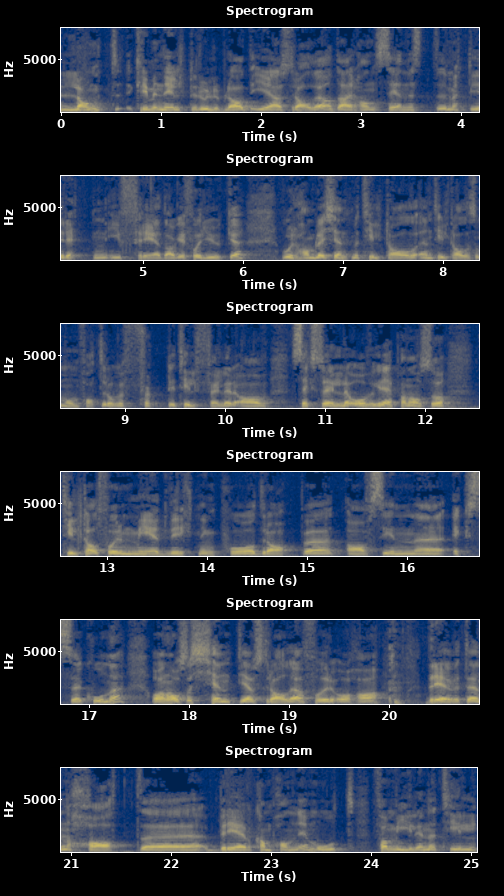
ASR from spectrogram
langt kriminelt rulleblad i Australia, der han senest møtte i retten i fredag i forrige uke, hvor han ble kjent med tiltale, en tiltale som omfatter over 40 tilfeller av seksuelle overgrep. Han er også tiltalt for medvirkning på drapet av sin ekskone. Og han er også kjent i Australia for å ha drevet en hatbrevkampanje mot familiene til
